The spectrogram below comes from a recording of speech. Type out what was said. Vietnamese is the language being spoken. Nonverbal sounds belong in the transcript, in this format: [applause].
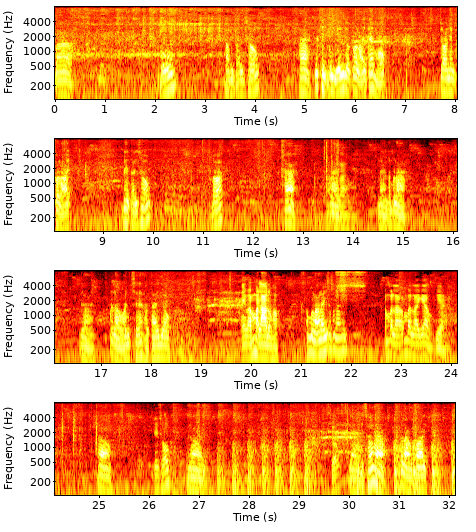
ba bốn cầm tự số ha trước khi biểu diễn cho coi lại cái một cho anh em coi lại. Đây tự số. Đó. Ha. Này. Nè nó là. Rồi bắt đầu anh sẽ thò tay vô. Em ấm ba la luôn không? Ấm lại đây ấm lại đây ấm ba la ấm ba la ra gà không giấy số. Rồi số. Là cái số ha. Bắt đầu coi.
